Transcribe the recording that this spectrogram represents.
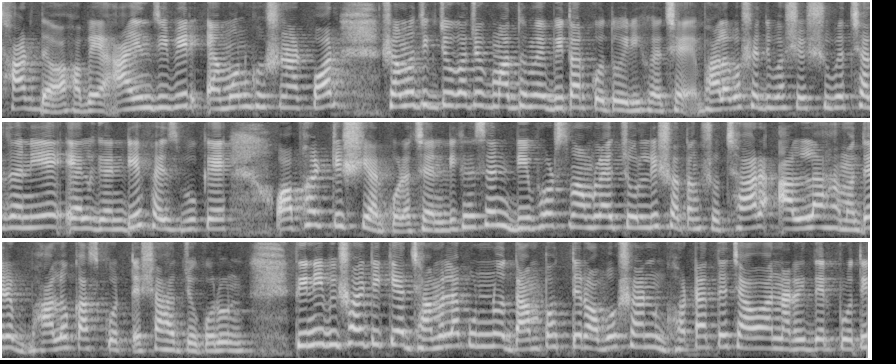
ছাড় দেওয়া হবে। আইনজীবীর এমন ঘোষণার পর সামাজিক যোগাযোগ মাধ্যমে বিতর্ক তৈরি হয়েছে। ভালোবাসা দিবসের শুভেচ্ছা জানিয়ে এল গেন্ডি ফেসবুকে অফারটি শেয়ার করেছেন। লিখেছেন, ডিভোর্স মামলায় চল্লিশ শতাংশ ছাড়, আল্লাহ আমাদের ভালো কাজ করতে সাহায্য করুন। তিনি বিষয়টিকে ঝামেলাপূর্ণ দাম্পত্যের অবসান ঘটাতে চাওয়া নারীদের প্রতি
